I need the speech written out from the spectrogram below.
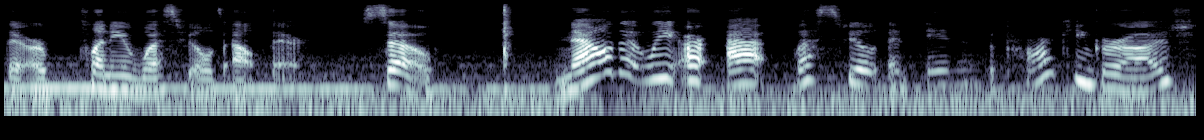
There are plenty of Westfields out there. So now that we are at Westfield and in the parking garage,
